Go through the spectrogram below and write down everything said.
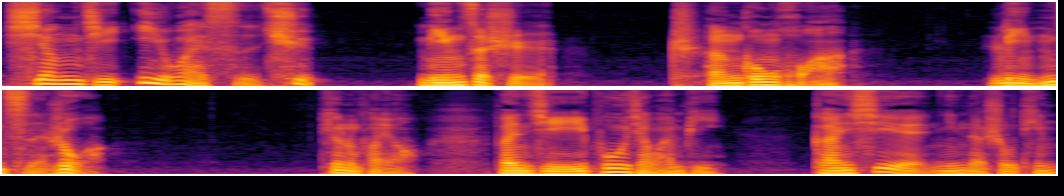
相继意外死去，名字是陈功华、林子若。听众朋友，本集播讲完毕，感谢您的收听。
